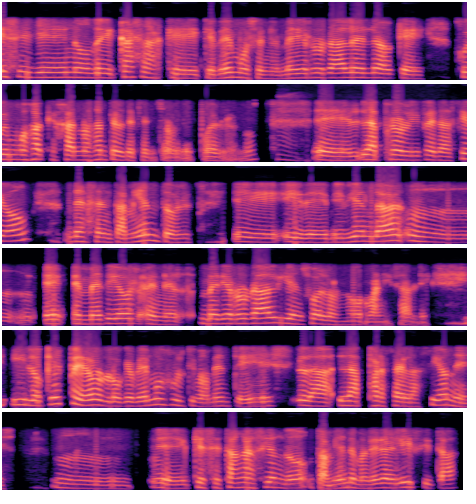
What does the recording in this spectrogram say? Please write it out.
ese lleno de casas que, que, vemos en el medio rural es lo que fuimos a quejarnos ante el defensor del pueblo, ¿no? Mm. Eh, la proliferación de asentamientos y, de viviendas mm, en, medios, en el medio rural y en suelos no urbanizables. Y lo que es peor, lo que vemos últimamente es la, las parcelaciones Mm, eh, que se están haciendo también de manera ilícita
